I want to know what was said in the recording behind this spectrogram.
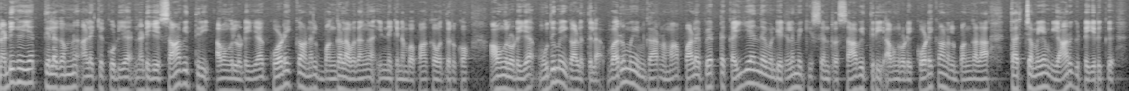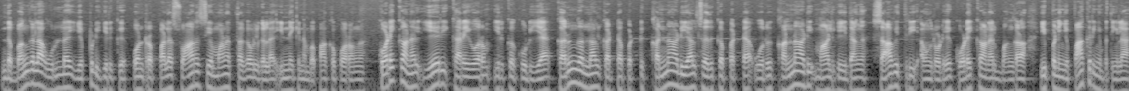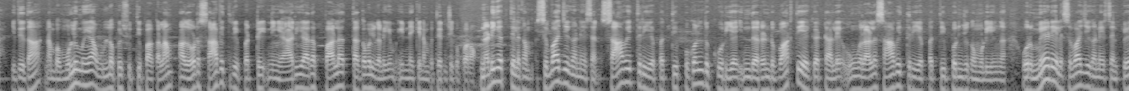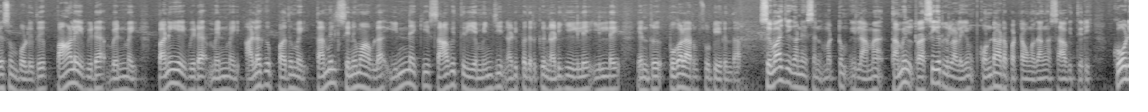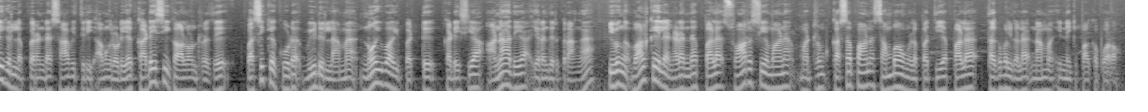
நடிகையர் திலகம்னு அழைக்கக்கூடிய நடிகை சாவித்திரி அவங்களுடைய கொடைக்கானல் பங்களாவை தாங்க இன்றைக்கி நம்ம பார்க்க வந்திருக்கோம். அவங்களுடைய முதுமை காலத்தில் வறுமையின் காரணமாக பல பேர்கிட்ட கையேந்த வேண்டிய நிலைமைக்கு சென்ற சாவித்திரி அவங்களுடைய கொடைக்கானல் பங்களா தற்சமயம் யாருக்கிட்ட இருக்குது இந்த பங்களா உள்ள எப்படி இருக்குது போன்ற பல சுவாரஸ்யமான தகவல்களை இன்றைக்கி நம்ம பார்க்க போகிறோங்க கொடைக்கானல் ஏரி கரையோரம் இருக்கக்கூடிய கருங்கல்லால் கட்டப்பட்டு கண்ணாடியால் செதுக்கப்பட்ட ஒரு கண்ணாடி மாளிகை தாங்க சாவித்ரி அவங்களுடைய கொடைக்கானல் பங்களா. இப்போ நீங்கள் பார்க்குறீங்க பார்த்தீங்களா இதுதான் நம்ம முழுமையாக உள்ளே போய் சுற்றி பார்க்கலாம். அதோட சாவித்ரி பற்றி நீங்கள் அறியாத பல தகவல்களையும் இன்னைக்கு நம்ம தெரிஞ்சுக்க போகிறோம் நடிகர் திலகம் சிவாஜி கணேசன் சாவித்திரியை பற்றி புகழ்ந்து கூறிய இந்த ரெண்டு வார்த்தையை கேட்டாலே உங்களால் சாவித்திரியை பற்றி புரிஞ்சுக்க முடியுங்க. ஒரு மேடையில் சிவாஜி கணேசன் பேசும் பொழுது பாலை விட வெண்மை பணியை விட மென்மை அழகு பதுமை. தமிழ் சினிமாவில் இன்னைக்கு சாவித்திரியை மிஞ்சி நடிப்பதற்கு நடிகையிலே இல்லை என்று புகழாரம் சூட்டியிருந்தார். சிவாஜி கணேசன் மட்டும் இல்லாமல் தமிழ் ரசிகர்களாலையும் கொண்டாடப்பட்டவங்க தாங்க சாவித்திரி. கோடிகளில் பிறண்ட சாவித்திரி அவங்களுடைய கடைசி காலன்றது வசிக்க கூட வீடு இல்லாமல் நோய்வாய்ப்பட்டு கடைசியாக அனாதையாக இறந்துருக்கிறாங்க. இவங்க வாழ்க்கையில் நடந்த பல சுவாரஸ்யமான மற்றும் கசப்பான சம்பவங்களை பற்றிய பல தகவல்களை நம்ம இன்றைக்கி பார்க்க போகிறோம்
